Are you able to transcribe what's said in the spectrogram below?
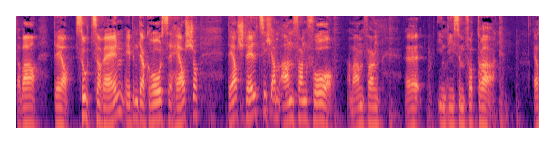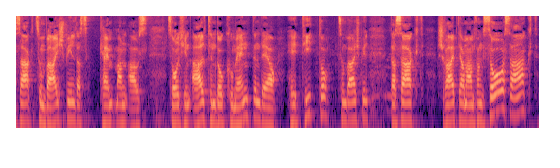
Da war der Suzerän, eben der große Herrscher, der stellt sich am Anfang vor, am Anfang äh, in diesem Vertrag. Er sagt zum Beispiel, das kennt man aus solchen alten Dokumenten, der Hethiter zum Beispiel, da sagt, schreibt er am Anfang, so sagt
